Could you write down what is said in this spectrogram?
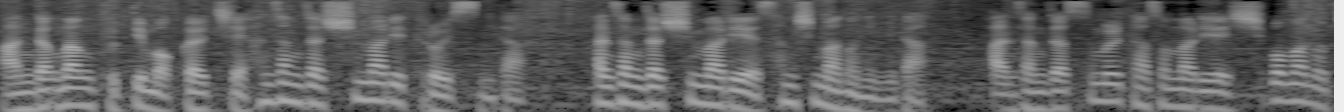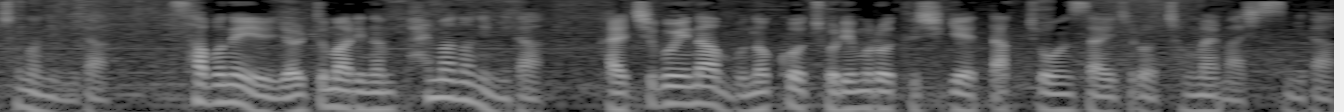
안강망 두띠 먹갈치 한 상자 50마리 들어있습니다. 한 상자 50마리에 30만원입니다. 반 상자 25마리에 15만 5천원입니다. 4분의 1 12마리는 8만원입니다. 갈치구이나 무넣고 조림으로 드시기에 딱 좋은 사이즈로 정말 맛있습니다.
